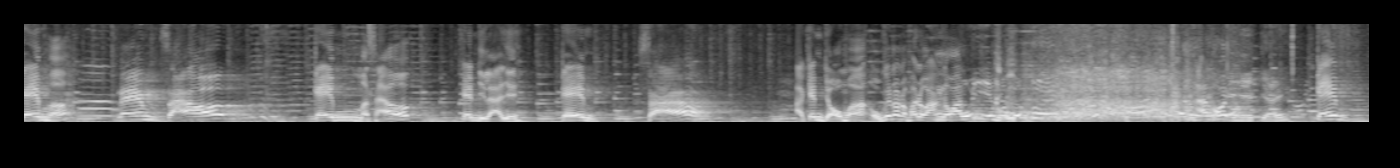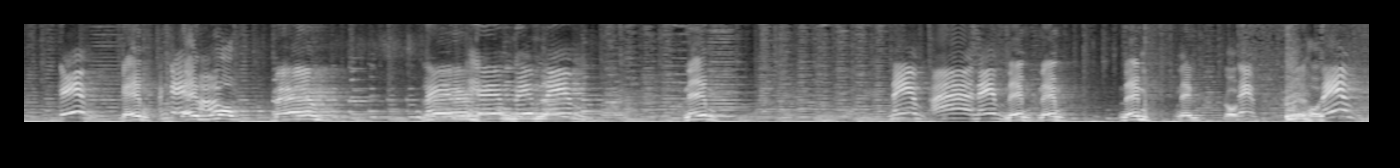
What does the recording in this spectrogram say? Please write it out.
Kem hả? Nem xả ớt. Kem mà xả ớt. Kem gì lạ vậy? Kem. Xả. À kem trộn hả? Ủa cái đó đâu phải đồ ăn đâu anh. Ủa gì vậy? À thôi. Nghiệp vậy? Kem. Kem. Kem. Ăn kem kem đúng không? Nem. Nem. Kem nem. nem. Nem. Nem. À nem. Nem nem nem. Nem. Rồi. Nem. Vậy thôi. Nem.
